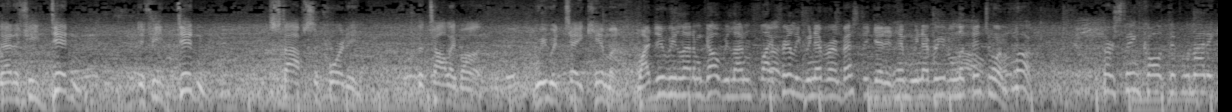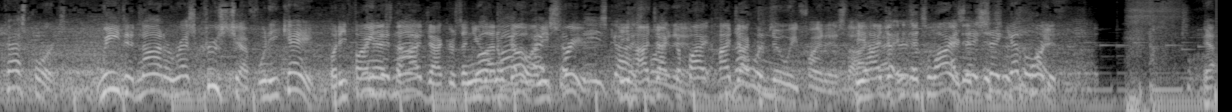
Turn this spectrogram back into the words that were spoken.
that if he didn't, if he didn't stop supporting the Taliban, we would take him out. Why did we let him go? We let him fly freely. We never investigated him. We never even looked into him. Look, there's a thing called diplomatic passports. We did not arrest Khrushchev when he came. But he financed the not- hijackers, and you Well, let him go, way, and he's free. these He hijacked the financed. fi- No one knew he financed the He hijacked- it's wired. As they It's- say, it's get a recorded. Yeah.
